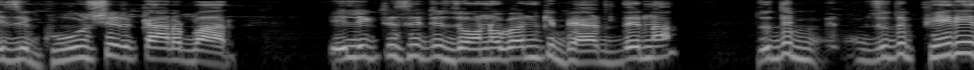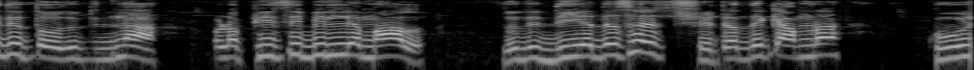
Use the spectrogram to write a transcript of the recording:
এই যে ঘুষের কারবার ইলেকট্রিসিটি জনগণকে ভ্যাট দে না? যদি যদি ফ্রি দিত, যদি না, ওটা ফিসি বিললে মাল, যদি দিয়ে দেছে সেটা থেকে আমরা ঘুষ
